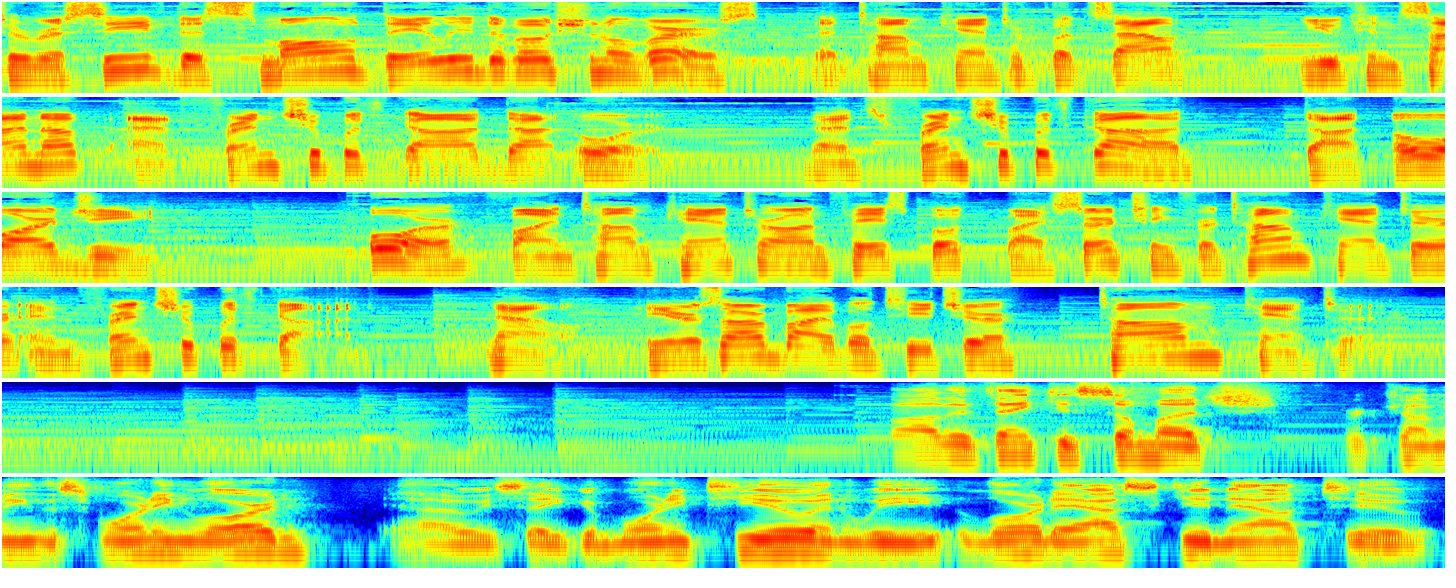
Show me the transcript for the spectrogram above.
To receive this small daily devotional verse that Tom Cantor puts out, you can sign up at friendshipwithgod.org. That's friendshipwithgod.org. Or find Tom Cantor on Facebook by searching for Tom Cantor and Friendship with God. Now, here's our Bible teacher, Tom Cantor. Father, thank you so much for coming this morning, Lord. Uh, we say good morning to you, and we, Lord, ask you now to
